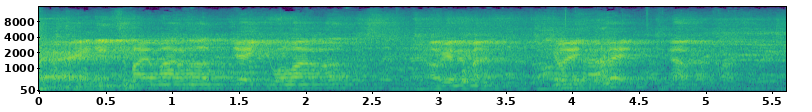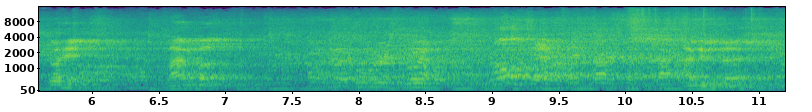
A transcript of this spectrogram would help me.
All right, need somebody to line them up. Jake, you want to line them up? Okay, never mind. Go ahead, go ahead. No, go ahead. Line them up. I knew that.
